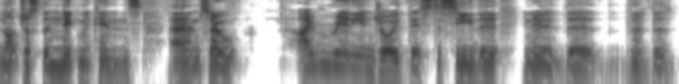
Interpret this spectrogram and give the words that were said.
not just the Nigmakins. Um, so I really enjoyed this to see the, you know, the, the, the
